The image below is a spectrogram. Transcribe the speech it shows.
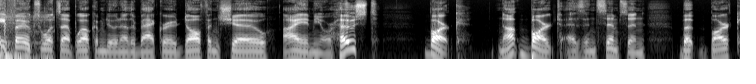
Hey, folks, what's up? Welcome to another Back Row Dolphin show. I am your host, Bark. Not Bart as in Simpson, but bark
